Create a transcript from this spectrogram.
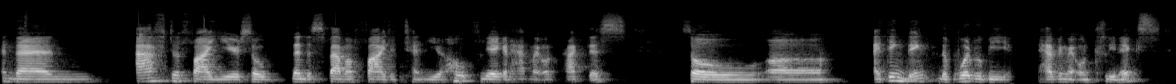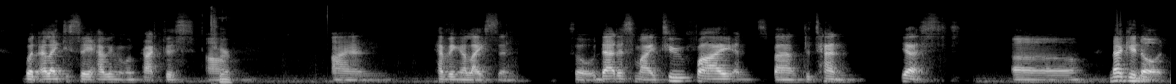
and then after five years, so then the span of five to ten years, hopefully I can have my own practice. So uh, I think the, the word would be having my own clinics, but I like to say having my own practice um, Sure. and having a license. So that is my two, five, and span to ten. Yes. Uh, Noggin Note,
